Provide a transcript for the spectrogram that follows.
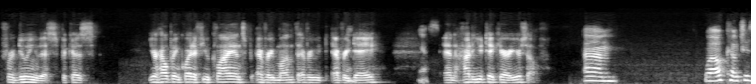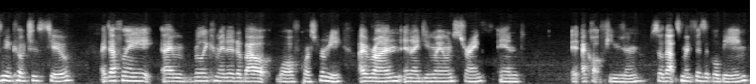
for doing this? Because you're helping quite a few clients every month, every every day. Yes. And how do you take care of yourself? Um, well, coaches need coaches too. I definitely, I'm really committed about, well, of course, for me, I run and I do my own strength and it, I call it fusion. So that's my physical being.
